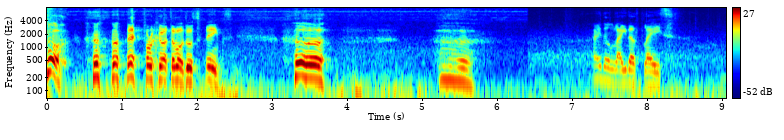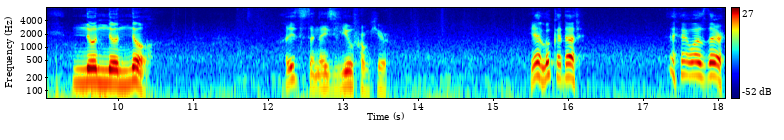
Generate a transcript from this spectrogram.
No! I forgot about those things. I don't like that place. No, no, no. This is a nice view from here. Yeah, look at that. I was there.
